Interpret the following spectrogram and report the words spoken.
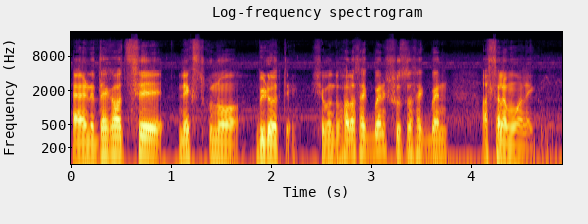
অ্যান্ড দেখা হচ্ছে নেক্সট কোনো ভিডিওতে। সে পর্যন্ত ভালো থাকবেন, সুস্থ থাকবেন। আসসালামু আলাইকুম।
